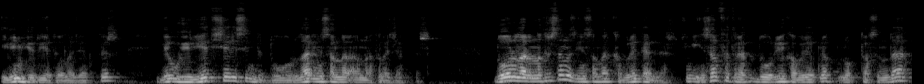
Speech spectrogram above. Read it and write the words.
ilim hürriyeti olacaktır ve bu hürriyet içerisinde doğrular insanlara anlatılacaktır. Doğrular anlatırsanız insanlar kabul ederler. Çünkü insan fıtratı doğruyu kabul etmek noktasında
